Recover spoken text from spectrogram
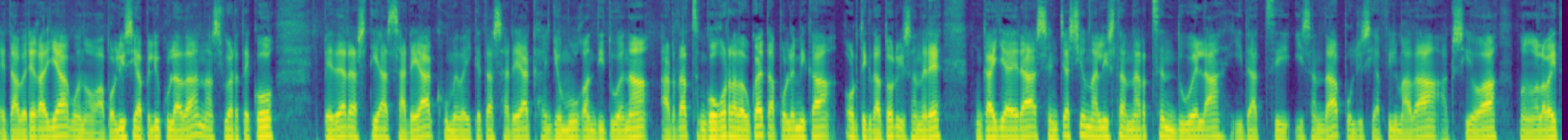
Eta bere gaia, bueno, apolizia pelikula da, nazioarteko pederastia sareak, ume baiketa sareak jomugan dituena, ardatz gogorra dauka eta polemika hortik dator, izan ere, gaia era sentsazionalista nartzen duela idatzi izan da, polizia filma da, akzioa, bueno, nolabait,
